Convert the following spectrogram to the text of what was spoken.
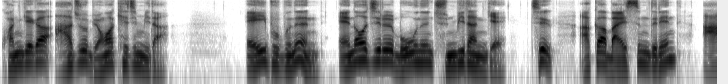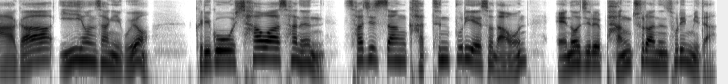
관계가 아주 명확해집니다. A 부분은 에너지를 모으는 준비 단계, 즉 아까 말씀드린 아가 이 현상이고요. 그리고 샤와 사는 사실상 같은 뿌리에서 나온 에너지를 방출하는 소리입니다.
